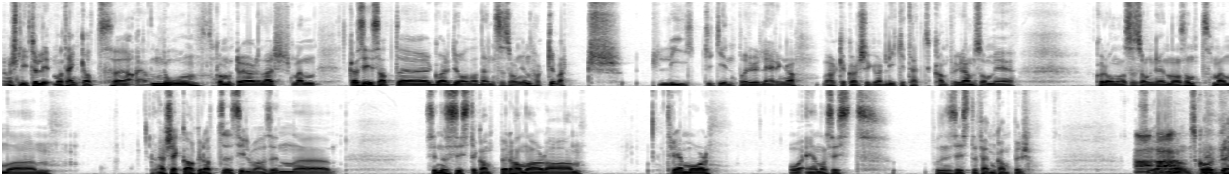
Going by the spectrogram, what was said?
man sliter jo litt med å tenke at Ja. noen kommer til å gjøre det der. Men det skal sies at eh, Guardiola denne sesongen har ikke vært like keen på rulleringa. Det har ikke, kanskje ikke vært like tett kampprogram som i koronasesongen og sånt, men uh, jeg sjekka akkurat Silva sin, uh, sine siste kamper. Han har da tre mål og én assist på sine siste fem kamper. Så Aha. han skåret.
